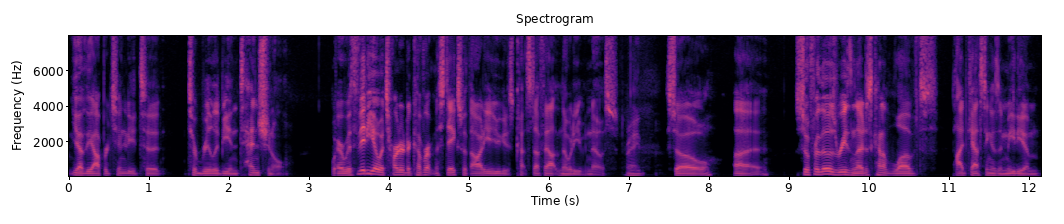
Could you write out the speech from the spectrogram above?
you have the opportunity to to really be intentional. Where with video, it's harder to cover up mistakes. With audio, you can just cut stuff out and nobody even knows. Right. So, uh, so for those reasons, I just kind of loved podcasting as a medium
